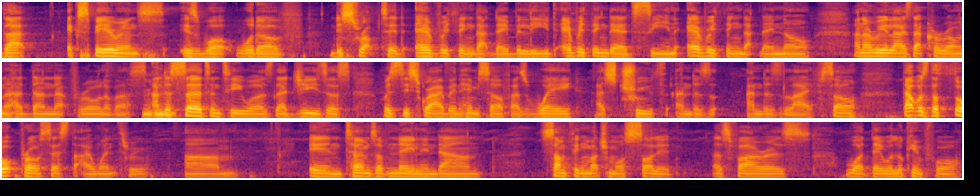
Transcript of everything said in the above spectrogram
that experience is what would have disrupted everything that they believed, everything they had seen, everything that they know. And I realized that Corona had done that for all of us. And the certainty was that Jesus was describing himself as way, as truth, and as and as life. So that was the thought process that I went through um, in terms of nailing down something much more solid as far as what they were looking for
